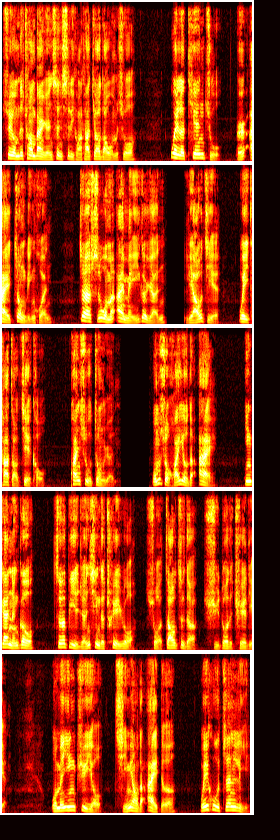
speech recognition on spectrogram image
所以，我们的创办人圣施礼华他教导我们说：“为了天主而爱众灵魂，这使我们爱每一个人，了解，为他找借口，宽恕众人。我们所怀有的爱，应该能够遮蔽人性的脆弱所招致的许多的缺点。我们应具有。”奇妙的爱德，维护真理，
